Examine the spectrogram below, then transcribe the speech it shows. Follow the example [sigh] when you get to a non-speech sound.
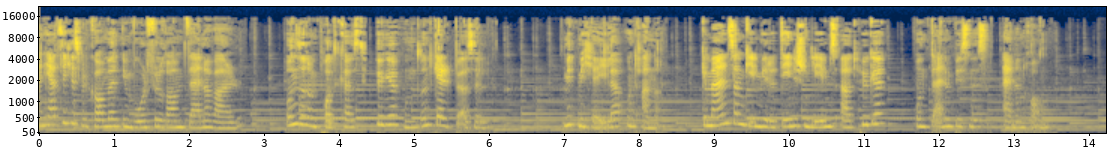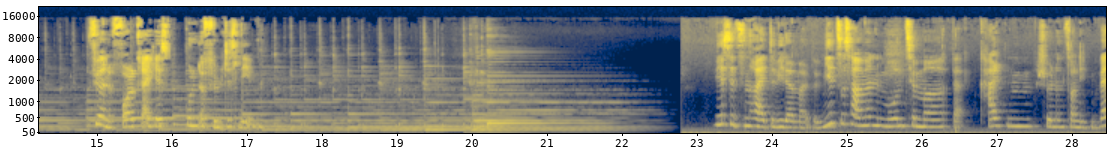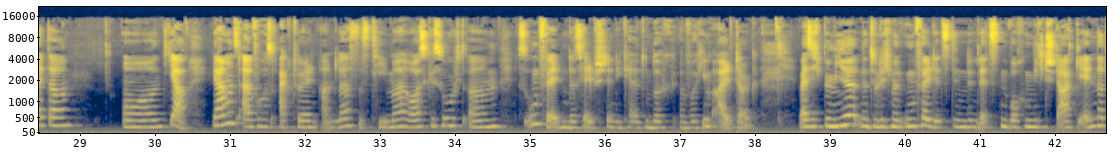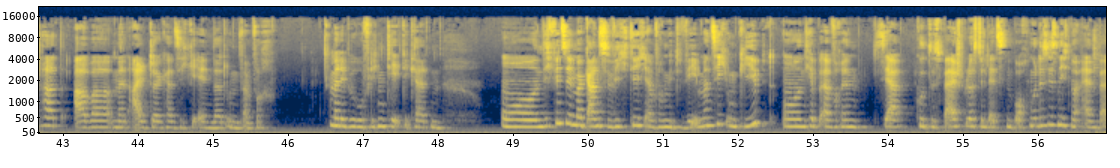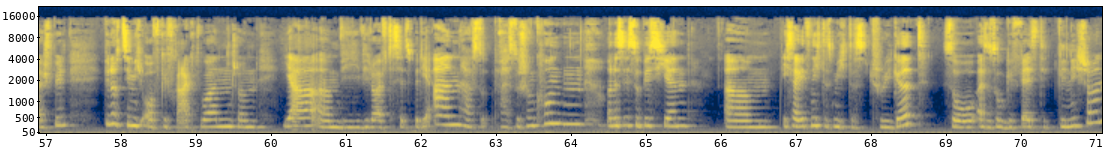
Ein herzliches Willkommen im Wohlfühlraum deiner Wahl, unserem Podcast Hüge, Hund und Geldbörsel. Mit Michaela und Anna. Gemeinsam geben wir der dänischen Lebensart Hüge und deinem Business einen Raum. Für ein erfolgreiches und erfülltes Leben. Wir sitzen heute wieder einmal bei mir zusammen im Wohnzimmer bei kaltem, schönen, sonnigen Wetter. Und ja, wir haben uns einfach aus aktuellen Anlass das Thema herausgesucht, ähm, das Umfeld in der Selbstständigkeit und auch einfach im Alltag. Weil sich bei mir natürlich mein Umfeld jetzt in den letzten Wochen nicht stark geändert hat, aber mein Alltag hat sich geändert und einfach meine beruflichen Tätigkeiten. Und ich finde es immer ganz wichtig, einfach mit wem man sich umgibt. Und ich habe einfach ein sehr gutes Beispiel aus den letzten Wochen. Und es ist nicht nur ein Beispiel. Ich bin auch ziemlich oft gefragt worden, schon, ja, ähm, wie, wie läuft das jetzt bei dir an? Hast du, hast du schon Kunden? Und es ist so ein bisschen, ähm, ich sage jetzt nicht, dass mich das triggert, so, also so gefestigt bin ich schon,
